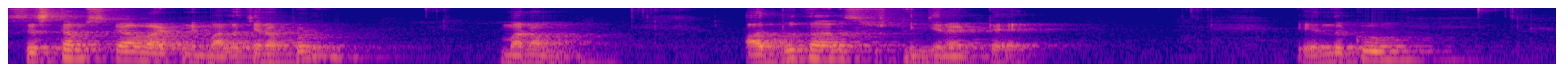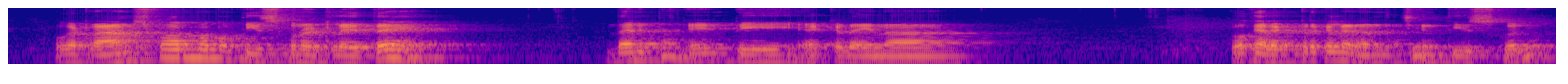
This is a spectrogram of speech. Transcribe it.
సిస్టమ్స్గా వాటిని మలచినప్పుడు మనం అద్భుతాలు సృష్టించినట్టే. ఎందుకు? ఒక ట్రాన్స్ఫార్మర్ను తీసుకున్నట్లయితే దాని పని ఏంటి ఎక్కడైనా ఒక ఎలక్ట్రికల్ ఎనర్జీని తీసుకొని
